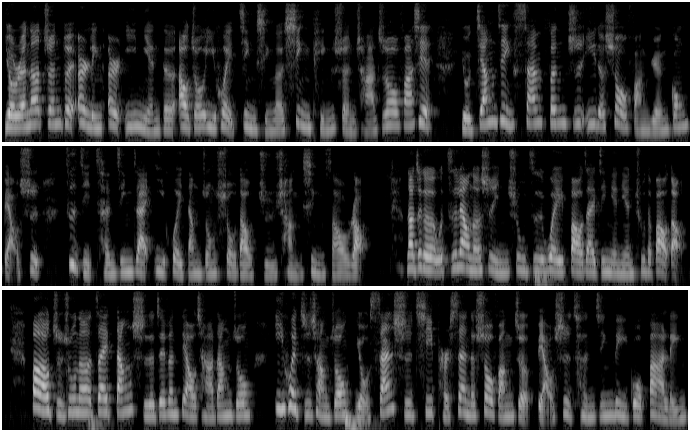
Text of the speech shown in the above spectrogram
有人呢针对二零二一年的澳洲议会进行了性评审查之后，发现有将近三分之一的受访员工表示自己曾经在议会当中受到职场性骚扰。那这个资料呢，是引述自《卫报》在今年年初的报道。报道指出呢，在当时的这份调查当中，议会职场中有三十七 percent 的受访者表示曾经历过霸凌，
